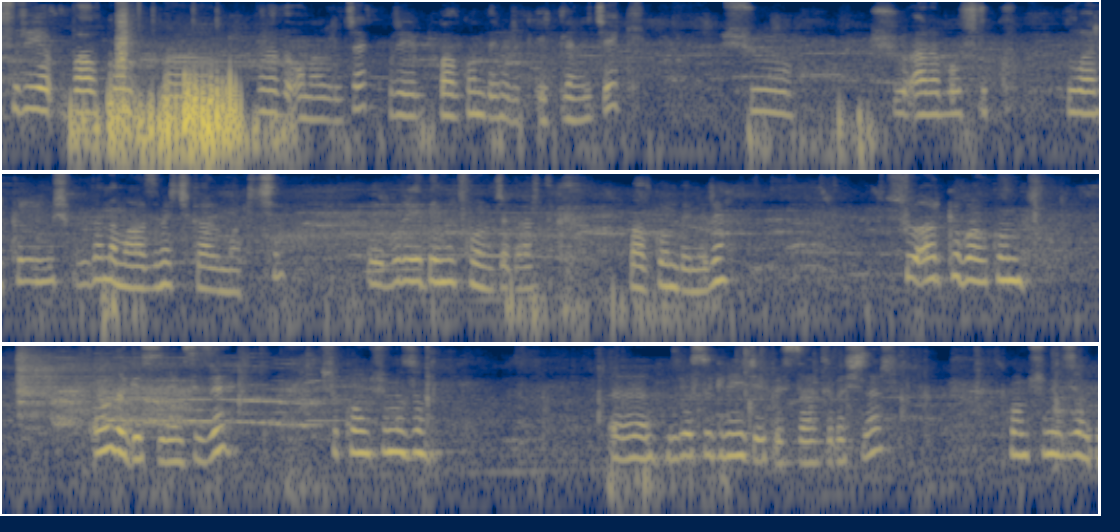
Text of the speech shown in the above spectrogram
şuraya balkon burada onarılacak. Buraya balkon demiri eklenecek. Şu şu ara boşluk duvar kırılmış. Buradan da malzeme çıkarmak için. E, buraya demir konacak artık. Balkon demiri. Şu arka balkon onu da göstereyim size. Şu komşumuzun e, burası güney cephesi arkadaşlar. Komşumuzun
